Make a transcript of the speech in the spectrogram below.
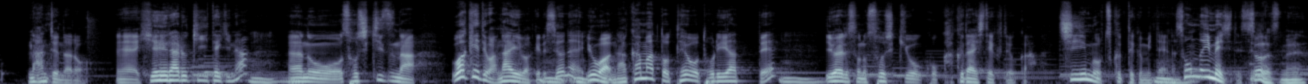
うなんて言うんだろう、えーヒエラルキー的な、あの組織図なわけではないわけですよね、要は仲間と手を取り合って、いわゆるその組織をこう拡大していくというかチームを作っていくみたいな、そんなイメージですよそうですね。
